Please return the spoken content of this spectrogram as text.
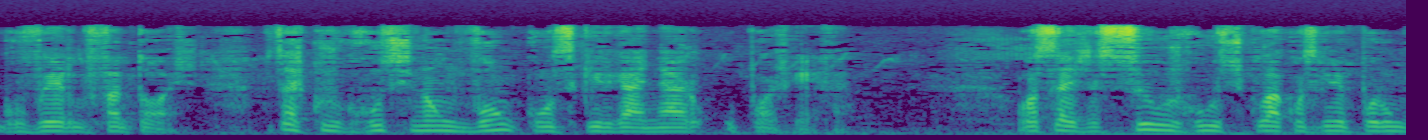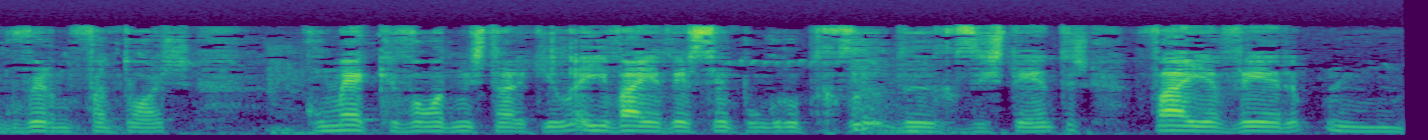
governo fantoche, mas acho que os russos não vão conseguir ganhar o pós-guerra. Ou seja, se os russos lá conseguirem pôr um governo fantoche, como é que vão administrar aquilo? Aí vai haver sempre um grupo de resistentes, vai haver, hum,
